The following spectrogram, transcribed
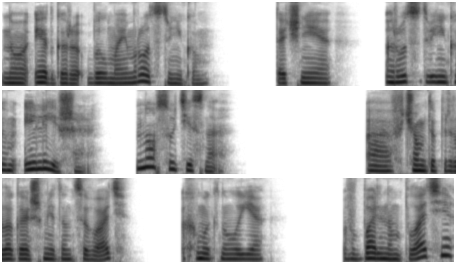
Но Эдгар был моим родственником. Точнее, родственником Элиши. Но суть ясна. «А в чем ты предлагаешь мне танцевать?» — хмыкнула я. «В бальном платье?»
